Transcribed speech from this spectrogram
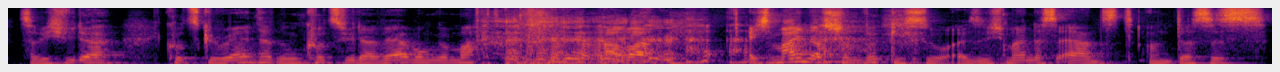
Jetzt habe ich wieder kurz gerantet und kurz wieder Werbung gemacht. aber ich meine das schon wirklich so. Also ich meine das ernst. Und das ist,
